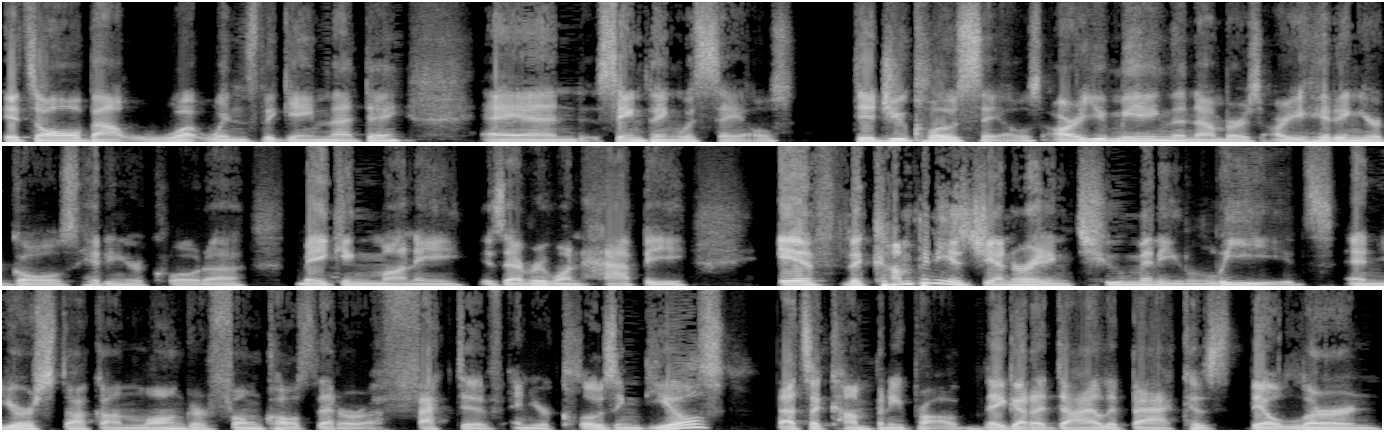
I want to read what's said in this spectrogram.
it's all about what wins the game that day. And same thing with sales. Did you close sales? Are you meeting the numbers? Are you hitting your goals, hitting your quota, making money? Is everyone happy? If the company is generating too many leads and you're stuck on longer phone calls that are effective and you're closing deals, that's a company problem. They got to dial it back because they'll learn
